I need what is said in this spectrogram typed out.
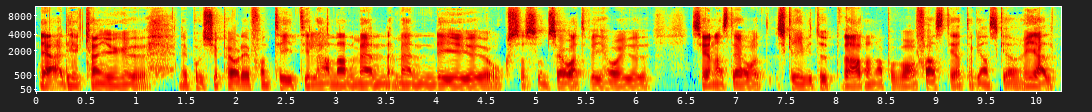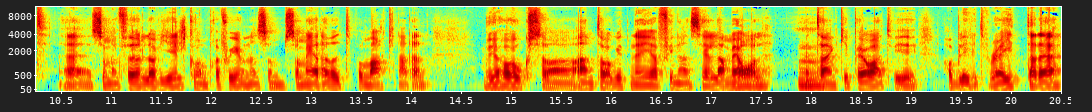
Ja, det kan ju, det beror ju på det från tid till annan men, men det är ju också som så att vi har ju senaste året skrivit upp värdena på våra fastigheter ganska rejält eh, som en följd av yieldkompressionen som, som är där ute på marknaden. Vi har också antagit nya finansiella mål mm. med tanke på att vi har blivit ratade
